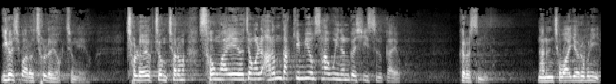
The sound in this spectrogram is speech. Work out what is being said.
이것이 바로 철로역정이에요. 철로역정처럼 성화의 여정을 아름답게 묘사하고 있는 것이 있을까요? 그렇습니다. 나는 저와 여러분이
